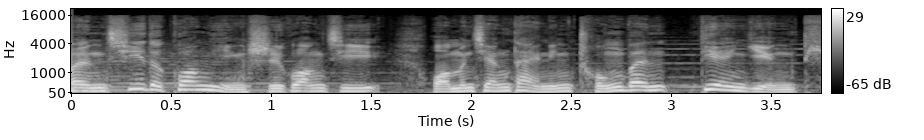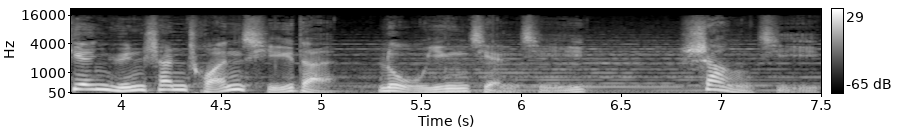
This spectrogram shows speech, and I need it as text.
本期的光影时光机，我们将带您重温电影《天云山传奇》的录音剪辑上集。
